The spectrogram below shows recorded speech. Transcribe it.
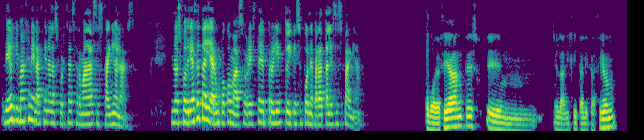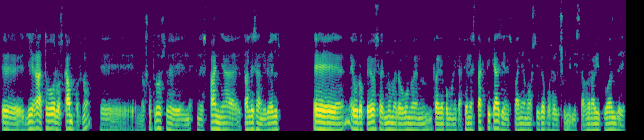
de última generación a las Fuerzas Armadas españolas. ¿Nos podrías detallar un poco más sobre este proyecto y qué supone para Tales España? Como decía antes, en la digitalización eh, llega a todos los campos, ¿no? Eh, nosotros en, España, eh, tales a nivel europeo, es el número uno en radiocomunicaciones tácticas y en España hemos sido pues, el suministrador habitual de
